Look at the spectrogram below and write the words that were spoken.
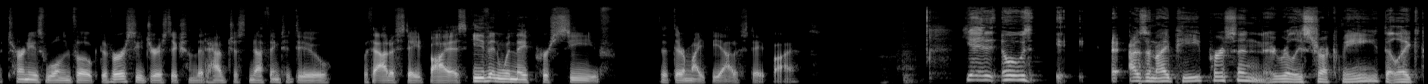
attorneys will invoke diversity jurisdiction that have just nothing to do with out of state bias, even when they perceive that there might be out of state bias. Yeah, it was. It, as an IP person, it really struck me that like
